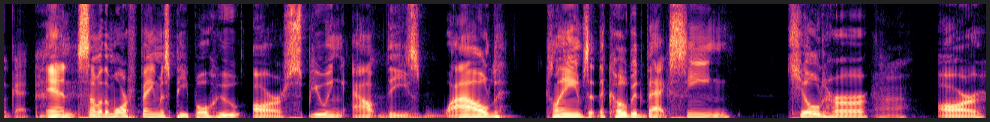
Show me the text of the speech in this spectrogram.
Okay. And some of the more famous people who are spewing out these wild claims that the COVID vaccine killed her Uh-huh. are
